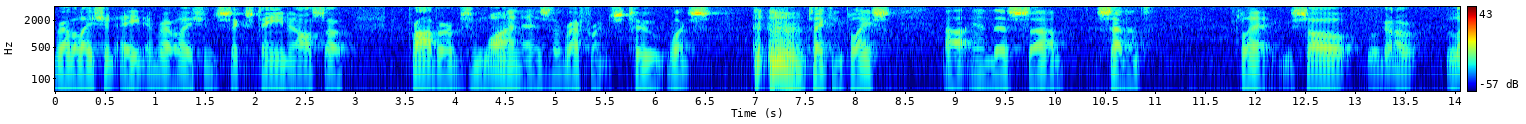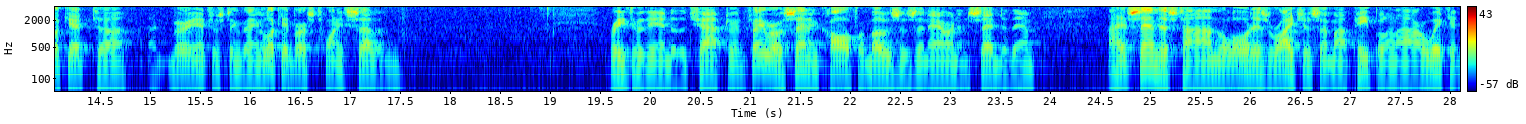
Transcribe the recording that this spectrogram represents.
Revelation 8, and Revelation 16, and also Proverbs 1 as the reference to what's taking place uh, in this uh, seventh plague. So we're going to look at uh, a very interesting thing. Look at verse 27. Read through the end of the chapter. And Pharaoh sent and called for Moses and Aaron and said to them, I have sinned this time. The Lord is righteous, and my people and I are wicked.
